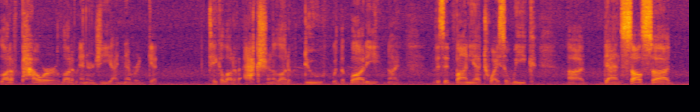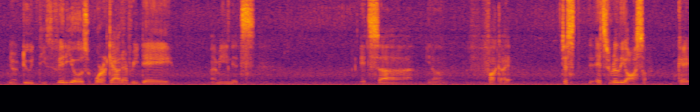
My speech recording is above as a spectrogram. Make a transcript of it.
a lot of power, a lot of energy. I never get take a lot of action, a lot of do with the body. I visit Banya twice a week, uh, dance salsa, you know, do these videos, work out every day. I mean, it's it's uh, you know, fuck, I just it's really awesome. Okay,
